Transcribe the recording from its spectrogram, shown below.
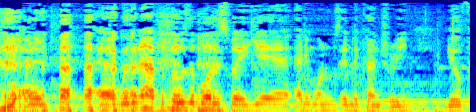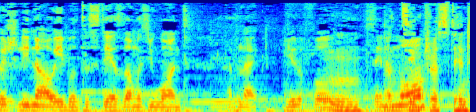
and uh, we're gonna have to close the borders for a year. Anyone who's in the country, you're officially now able to stay as long as you want. I'm like, beautiful. Say no Hmm, That's more. interesting.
